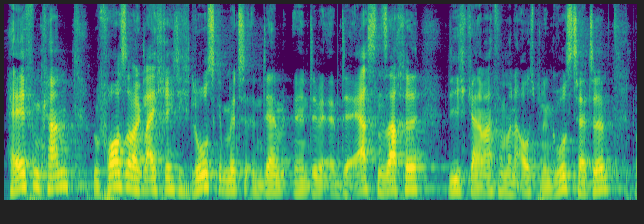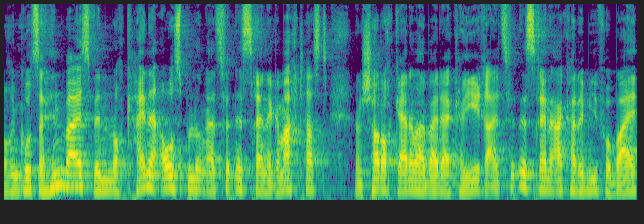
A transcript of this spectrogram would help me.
helfen kann. Bevor es aber gleich richtig losgeht mit der, mit der ersten Sache, die ich gerne am Anfang meiner Ausbildung gewusst hätte, noch ein kurzer Hinweis, wenn du noch keine Ausbildung als Fitnesstrainer gemacht hast, dann schau doch gerne mal bei der Karriere als Fitnesstrainer Akademie vorbei,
